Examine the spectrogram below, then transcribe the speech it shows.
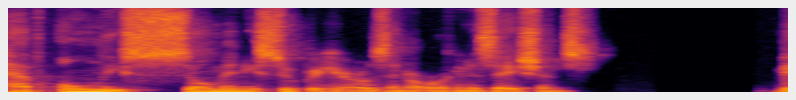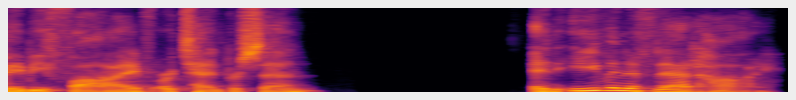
have only so many superheroes in our organizations, maybe five or 10%. And even if that high,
